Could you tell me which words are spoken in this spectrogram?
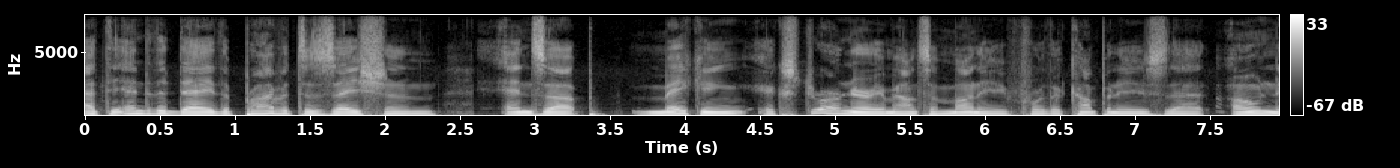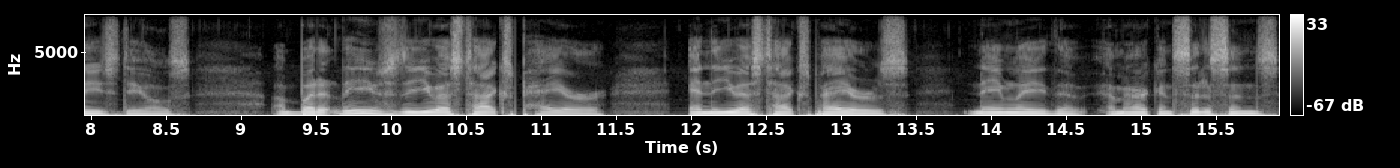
at the end of the day, the privatization ends up making extraordinary amounts of money for the companies that own these deals, uh, but it leaves the U.S. taxpayer and the U.S. taxpayers, namely the American citizens,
